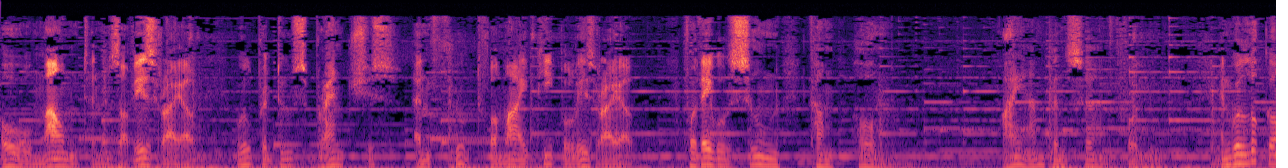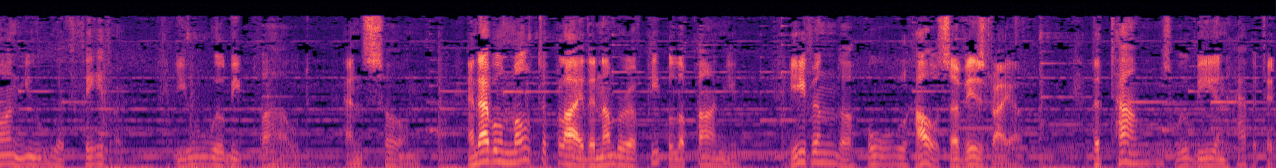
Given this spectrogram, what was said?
O mountains of Israel, will produce branches and fruit for my people Israel, for they will soon come home. I am concerned for you, and will look on you with favor. You will be plowed and sown, and I will multiply the number of people upon you, even the whole house of Israel. The towns will be inhabited,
